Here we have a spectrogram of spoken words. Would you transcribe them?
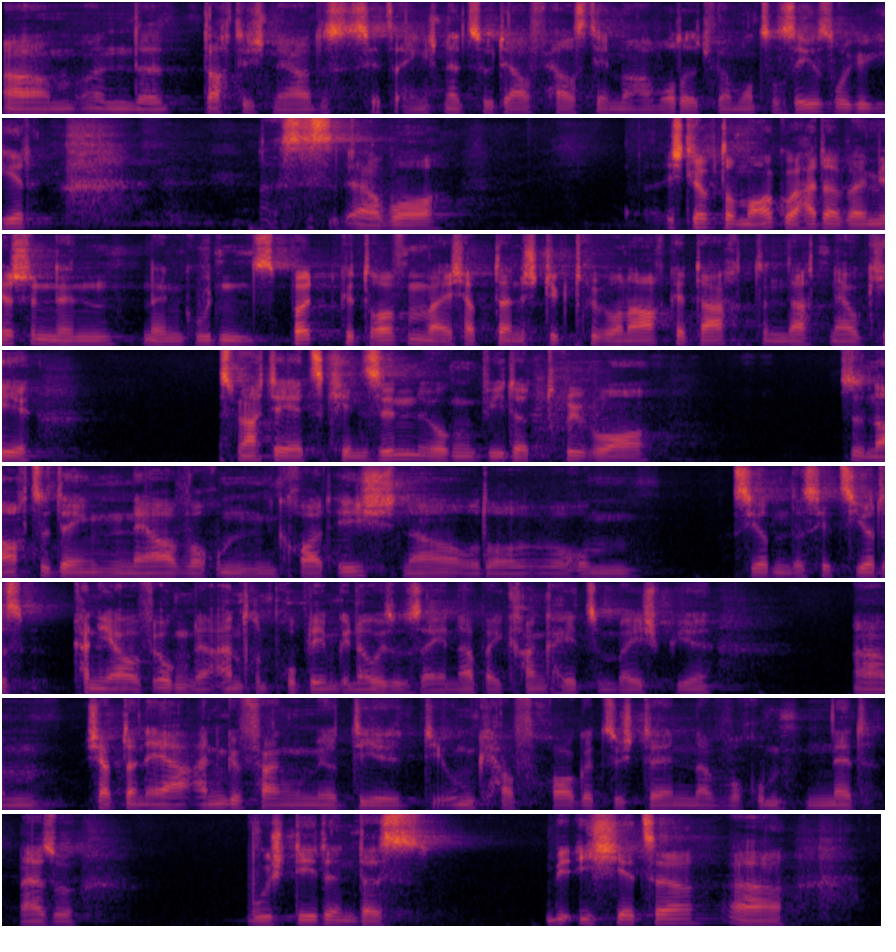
Ähm, und da dachte ich, naja, das ist jetzt eigentlich nicht so der Vers, den man erwartet, wenn man zur Seelsorge geht. Ist aber ich glaube, der Marco hat da bei mir schon einen, einen guten Spot getroffen, weil ich habe da ein Stück drüber nachgedacht und dachte, na okay, es macht ja jetzt keinen Sinn, irgendwie darüber so nachzudenken, naja, warum gerade ich, ne, oder warum passiert denn das jetzt hier? Das kann ja auf irgendeinem anderen Problem genauso sein, ne, bei Krankheit zum Beispiel. Ähm, ich habe dann eher angefangen, mir die, die Umkehrfrage zu stellen, na, warum nicht? Also, wo steht denn das, ich jetzt, äh,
